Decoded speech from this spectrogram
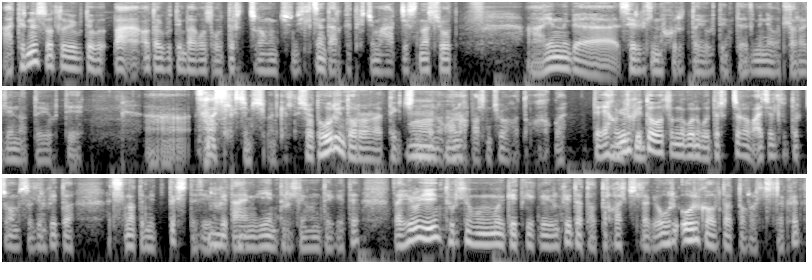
А тэрнээс одоо юу гэдэг одоо юу гэдэг байгууллага удирдах хүн чинь хилцээний дарга гэдэг ч юм харж яснаа шууд а энэ нэг э, сэргэлэн нөхөр одоо юу гэдэг миний бодлоор энэ одоо юу гэдэг санаачлагч юм шиг байна гэл. Шууд өөрийн дураараа тэгж нэг онох боломжгүй байгаа байхгүй. Тэгээ яг ерөнхийдөө бол нөгөө нэг удирж байгаа ажил удирж байгаа хүмүүс ерөнхийдөө ажилтнуудаа мэддэг шүү дээ. Ерөнхийдөө аа ийм төрлийн хүн дээ гэх тээ. За хэрвээ ийм төрлийн хүн гэдгийг ерөнхийдөө тодорхойлчлаа өөрийнхөө хувьд тодорхойлчлаа гэхэд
